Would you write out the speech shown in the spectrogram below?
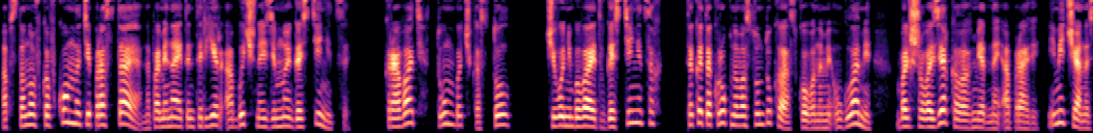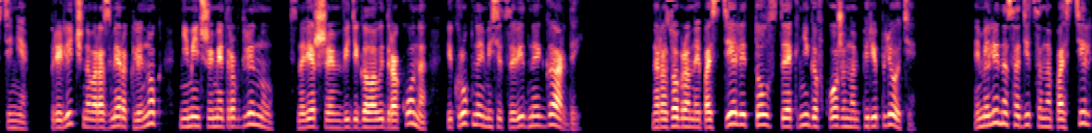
Обстановка в комнате простая, напоминает интерьер обычной земной гостиницы. Кровать, тумбочка, стол. Чего не бывает в гостиницах, так это крупного сундука с коваными углами, большого зеркала в медной оправе и меча на стене, Приличного размера клинок не меньше метра в длину, с навершием в виде головы дракона и крупной месяцевидной гардой. На разобранной постели толстая книга в кожаном переплете. Эмилина садится на постель,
